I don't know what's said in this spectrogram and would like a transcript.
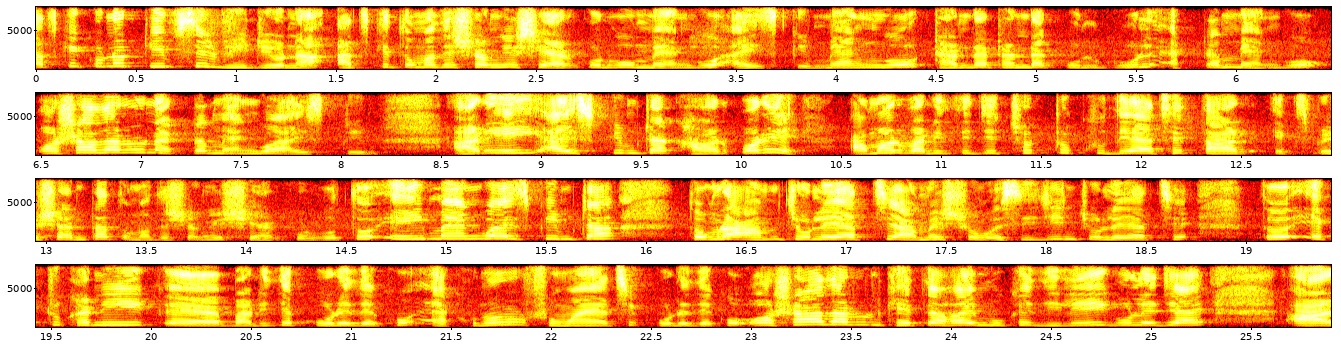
আজকে কোনো টিপসের ভিডিও না। আজকে তোমাদের সঙ্গে শেয়ার করব ম্যাঙ্গো আইসক্রিম ম্যাঙ্গো, ঠান্ডা ঠান্ডা, কুলকুল, একটা ম্যাঙ্গো, অসাধারণ একটা ম্যাঙ্গো আইসক্রিম আর এই আইসক্রিমটা খাওয়ার পরে আমার বাড়িতে যে ছোট্ট খুদে আছে, তার এক্সপ্রেশনটা তোমাদের সঙ্গে শেয়ার করব। তো এই ম্যাঙ্গো আইসক্রিমটা তোমরা আম চলে যাচ্ছে, আমের সিজন চলে যাচ্ছে। তো একটুখানি বাড়িতে করে দেখো। এখনও সময় আছে, করে দেখো। অসাধারণ খেতে হয়, মুখে দিলেই গলে যায়। আর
